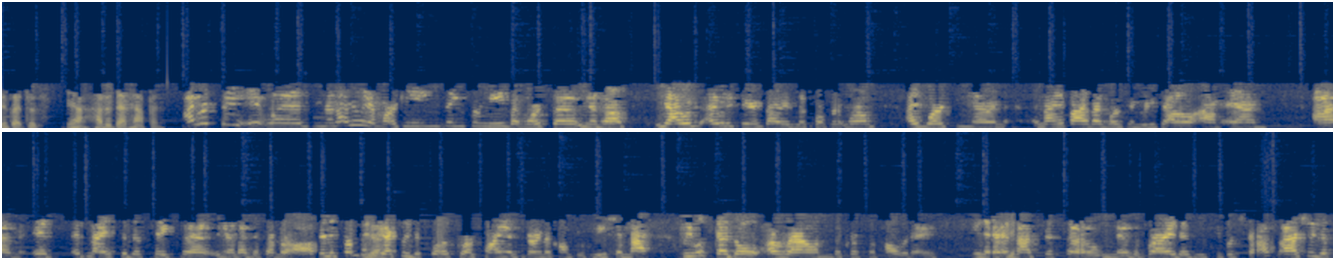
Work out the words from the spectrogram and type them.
is that just yeah, how did that happen? I would say it was, you know, not really a marketing thing for me, but more so, you know, that yeah, I would I would experience that in the corporate world. I've worked, you know, in, to five. I've worked in retail, um, and um, it's it's nice to just take the you know that December off, and it's something we actually disclose to our clients during the consultation that we will schedule around the Christmas holiday. You know, and Yeah. that's just so you know the bride isn't super stressed. I actually just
